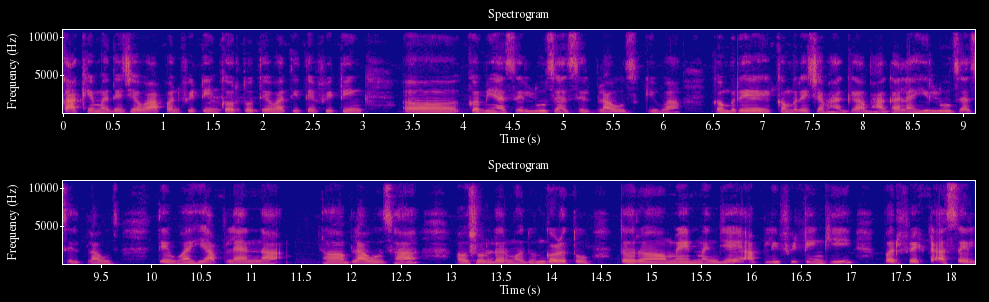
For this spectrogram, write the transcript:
काखेमध्ये जेव्हा आपण फिटिंग करतो तेव्हा तिथे फिटिंग कमी असेल लूज असेल ब्लाऊज किंवा कमरे कमरेच्या भागा भागालाही लूज असेल ब्लाऊज तेव्हाही आपल्यांना ब्लाऊज हा शोल्डरमधून गळतो. तर मेन म्हणजे आपली फिटिंग ही परफेक्ट असेल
